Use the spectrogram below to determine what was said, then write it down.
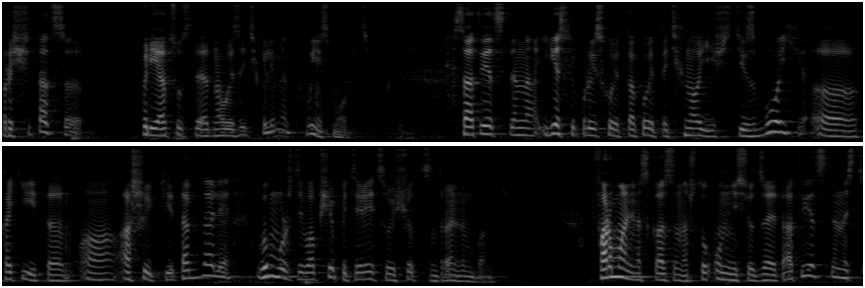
рассчитаться при отсутствии одного из этих элементов вы не сможете. Соответственно, если происходит какой-то технологический сбой, э, какие-то э, ошибки и так далее, вы можете вообще потерять свой счет в Центральном банке. Формально сказано, что он несет за это ответственность,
